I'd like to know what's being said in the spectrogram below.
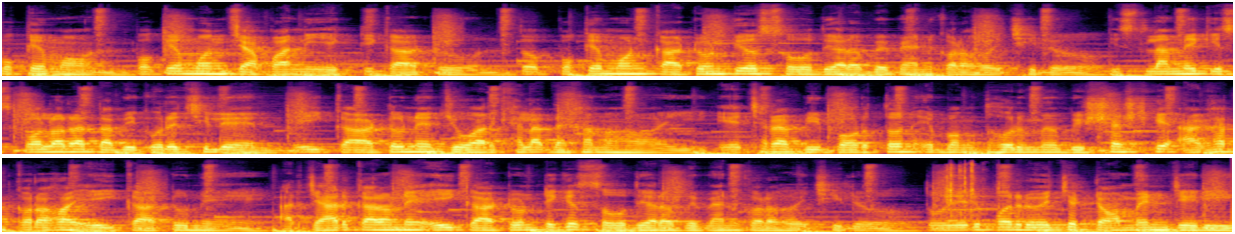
পোকেমন পোকেমন জাপানি একটি কার্টুন তো পোকেমন কার্টুনটিও সৌদি আরবে ব্যান করা হয়েছিল। ইসলামিক স্কলাররা দাবি করেছিলেন, এই কার্টুনে জোয়ার খেলা দেখানো হয়। এছাড়া বিবর্তন এবং ধর্মীয় বিশ্বাসকে আঘাত করা হয় এই কার্টুনে আর যার কারণে এই কার্টুনটিকে সৌদি আরবে ব্যান করা হয়েছিল। তো এরপরে রয়েছে Tom and Jerry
